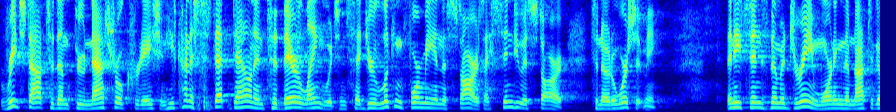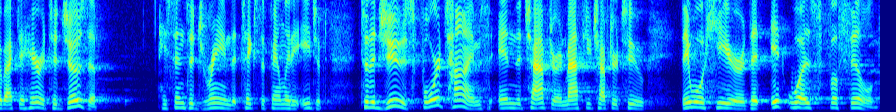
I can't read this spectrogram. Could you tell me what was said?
reached out to them through natural creation. He's kind of stepped down into their language and said, You're looking for me in the stars. I send you a star to know to worship me. Then he sends them a dream, warning them not to go back to Herod. To Joseph, he sends a dream that takes the family to Egypt. To the Jews, four times in the chapter, in Matthew chapter 2, they will hear that it was fulfilled,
